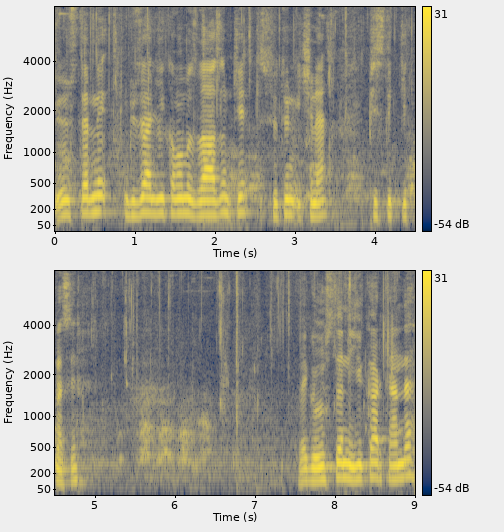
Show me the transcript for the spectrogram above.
Göğüslerini güzel yıkamamız lazım ki sütün içine pislik gitmesin. Ve göğüslerini yıkarken de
